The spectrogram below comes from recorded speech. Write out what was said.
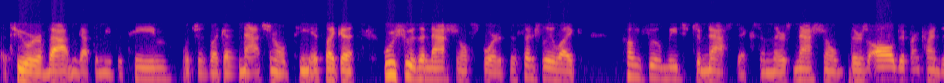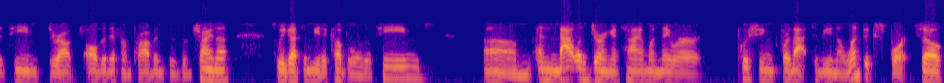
a tour of that and got to meet the team, which is like a national team. It's like a Wushu is a national sport. It's essentially like kung fu meets gymnastics and there's national there's all different kinds of teams throughout all the different provinces of china. So we got to meet a couple of the teams. Um, and that was during a time when they were pushing for that to be an olympic sport. So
